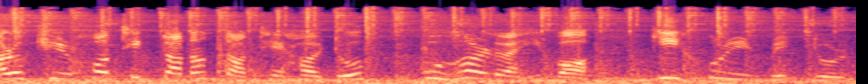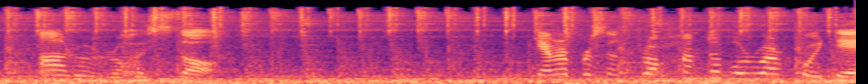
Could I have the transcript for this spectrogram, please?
আৰক্ষীৰ সঠিক তদন্ততহে হয়তো পোহৰলৈ আহিব। কিশোৰীৰ মৃত্যুৰ আঁৰৰ ৰহস্য? কেমেৰা পাৰ্চন প্ৰশান্ত বৰুৱাৰ সৈতে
